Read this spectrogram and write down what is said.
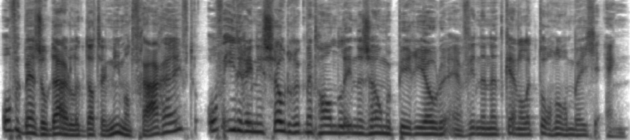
Of ik ben zo duidelijk dat er niemand vragen heeft, of iedereen is zo druk met handelen in de zomerperiode en vinden het kennelijk toch nog een beetje eng.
